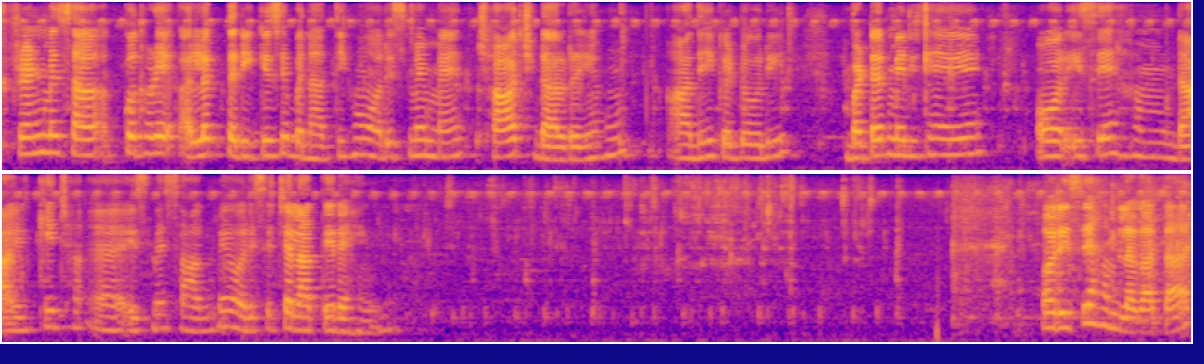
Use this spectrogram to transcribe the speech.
फ्रेंड, मैं साग को थोड़े अलग तरीके से बनाती हूँ और इसमें मैं छाछ डाल रही हूँ, आधी कटोरी बटर मिल्क है ये, और इसे हम डाल के इसमें साग में और इसे चलाते रहेंगे। और इसे हम लगातार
